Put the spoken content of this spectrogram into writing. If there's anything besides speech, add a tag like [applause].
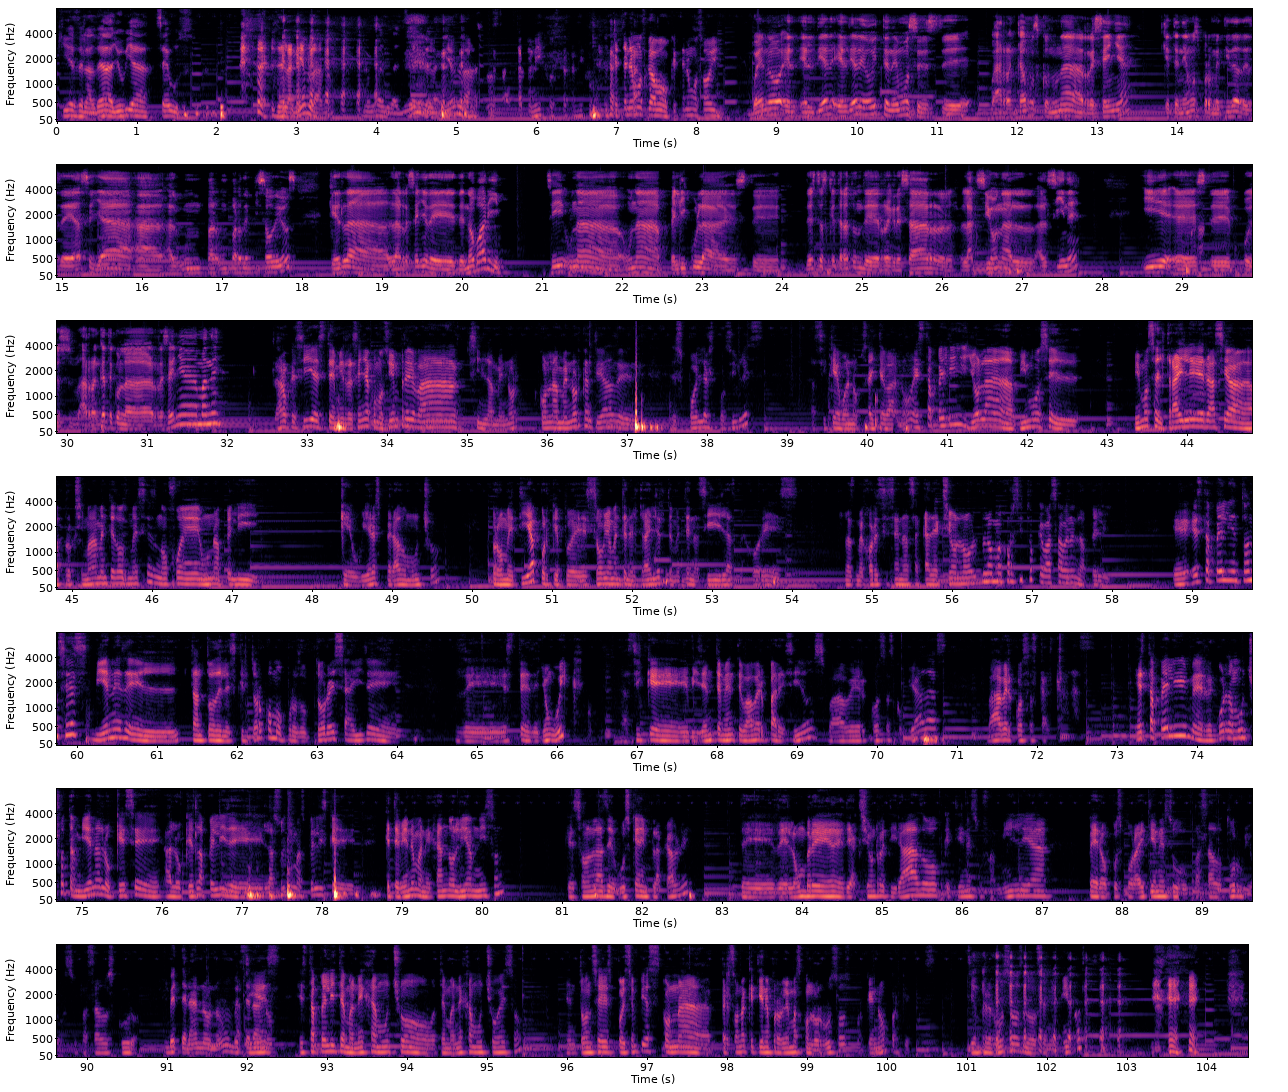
Aquí es de la aldea de la lluvia, Zeus. [laughs] de la niebla. de la niebla. está, canijo, está canijo. ¿Qué tenemos, Gabo? ¿Qué tenemos hoy? Bueno, el, día, de, el día de hoy tenemos, este, arrancamos con una reseña que teníamos prometida desde hace ya algún un par de episodios, que es la, reseña de, de Nobody. Sí, una, una película este, de estas que tratan de regresar la acción al, al cine y este, pues arráncate con la reseña, Mane. Claro que sí, este, mi reseña como siempre va sin la menor, con la menor cantidad de, spoilers posibles. Así que bueno, pues ahí te va, ¿no? Esta peli yo la vimos el, vimos el tráiler hace aproximadamente dos meses, no fue una peli que hubiera esperado mucho. Prometía porque pues obviamente en el tráiler te meten así las mejores las mejores escenas acá de acción, lo, lo mejorcito que vas a ver en la peli. Eh, esta peli entonces viene del tanto del escritor como productores ahí de, de este de John Wick. Así que evidentemente va a haber parecidos, va a haber cosas copiadas, va a haber cosas calcadas. Esta peli me recuerda mucho también a lo que es, eh, a lo que es la peli de las últimas pelis que, que te viene manejando Liam Neeson, que son las de Búsqueda Implacable, de, del hombre de acción retirado, que tiene su familia, pero pues por ahí tiene su pasado turbio, su pasado oscuro. Un veterano, ¿no? Un veterano. Esta peli te maneja mucho, te maneja mucho eso. Entonces, pues empiezas con una persona que tiene problemas con los rusos, ¿por qué no? Porque pues, siempre rusos los enemigos.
